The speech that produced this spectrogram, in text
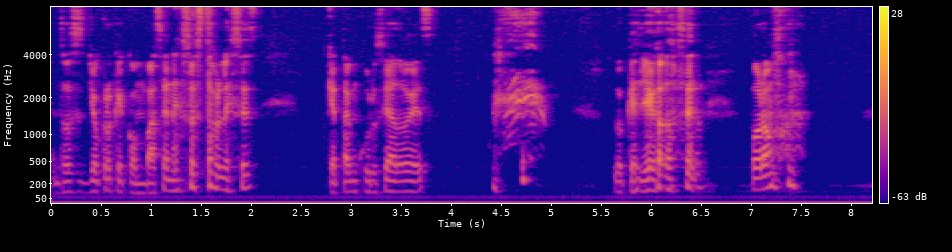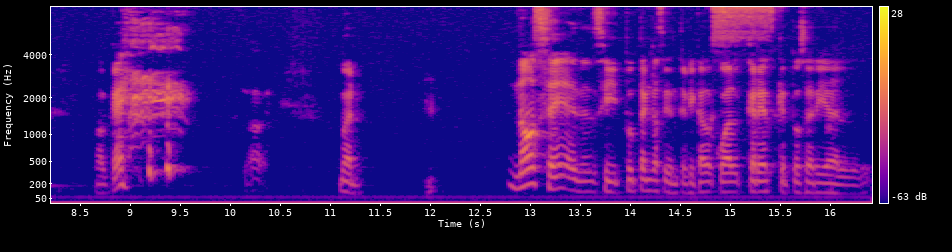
Entonces yo creo que con base en eso estableces qué tan curseado es lo que has llegado a hacer por amor. ¿Ok? bueno. No sé si tú tengas identificado cuál crees que tú sería el...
